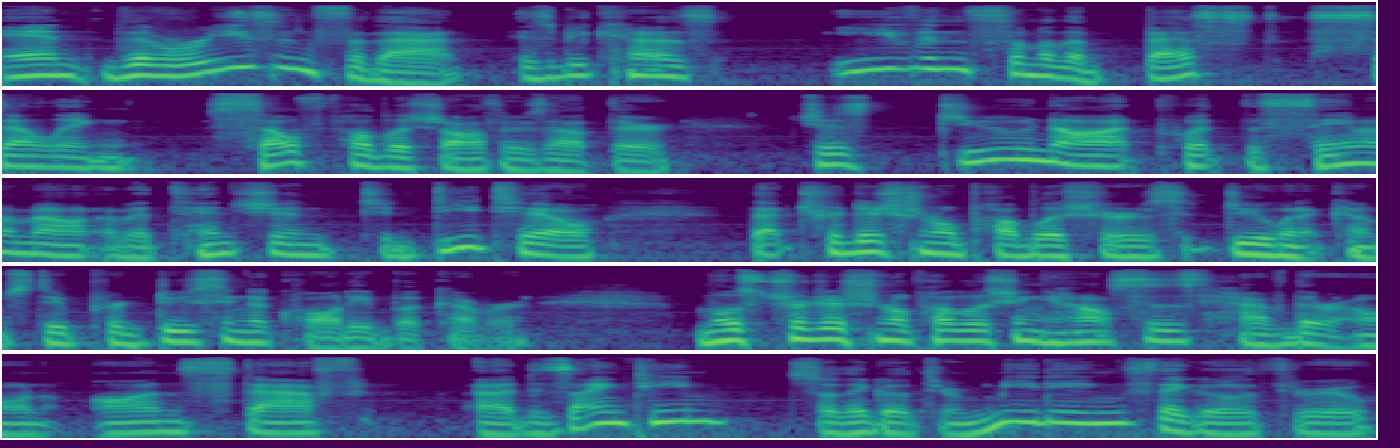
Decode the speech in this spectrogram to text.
And the reason for that is because even some of the best-selling self-published authors out there just do not put the same amount of attention to detail that traditional publishers do when it comes to producing a quality book cover. Most traditional publishing houses have their own on staff uh, design team. So they go through meetings, they go through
